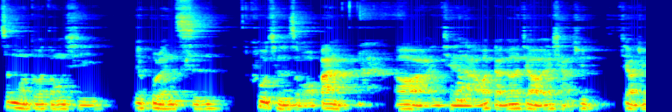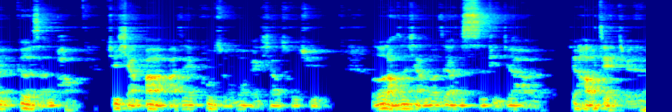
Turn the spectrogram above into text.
这么多东西又不能吃。库存怎么办？哦，以前啊，我表哥叫我要想去叫我去各省跑，去想办法把这些库存货给销出去。我说老是想说这样的食品就好了，就好解决了。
